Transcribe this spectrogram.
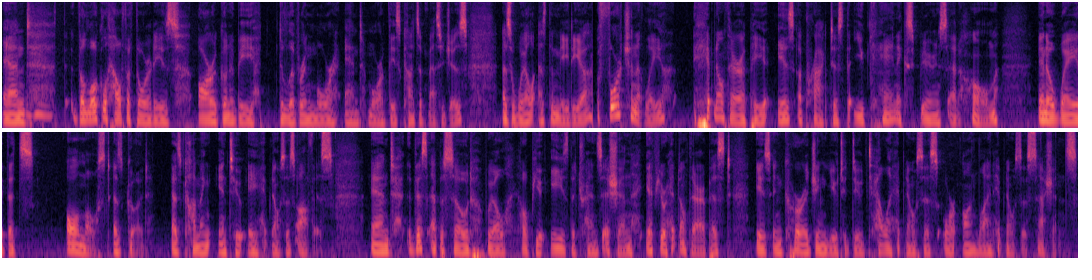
And mm-hmm. the local health authorities are going to be delivering more and more of these kinds of messages, as well as the media. Fortunately, hypnotherapy is a practice that you can experience at home in a way that's almost as good as coming into a hypnosis office. And this episode will help you ease the transition if your hypnotherapist is encouraging you to do telehypnosis or online hypnosis sessions.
